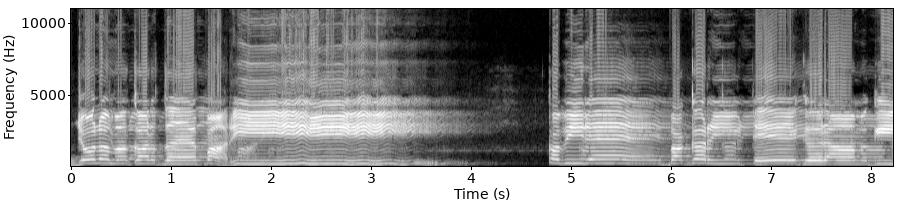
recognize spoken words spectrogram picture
ਜ਼ੁਲਮ ਕਰਦਾ ਭਾਰੀ। ਕਬੀਰੇ ਬਗਰੀ ਟੇਕ ਰਾਮ ਕੀ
